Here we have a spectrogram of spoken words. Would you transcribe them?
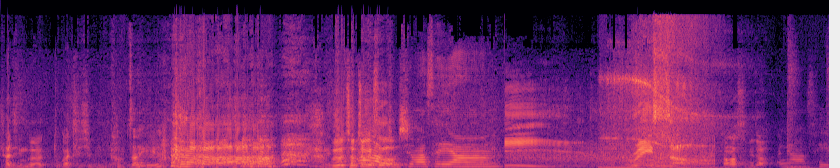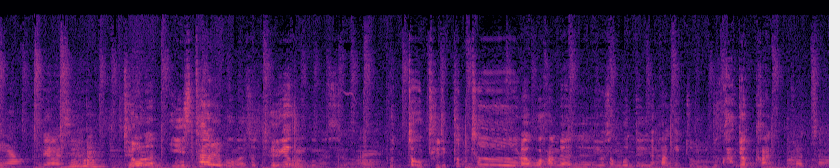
사진과 똑같으시군요. 갑자기요? 우선 저쪽에서 조심하세요. 이 레이서 반갑습니다. 안녕하세요. 안녕하세요. 대원은 인스타를 보면서 되게 궁금했어요. 네. 보통 드리프트라고 하면은 여성분들이 하기 좀 과격한 그렇죠.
